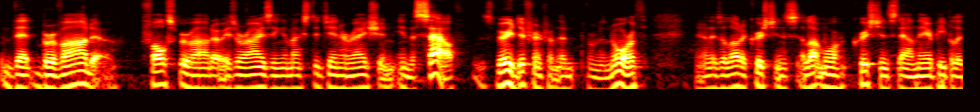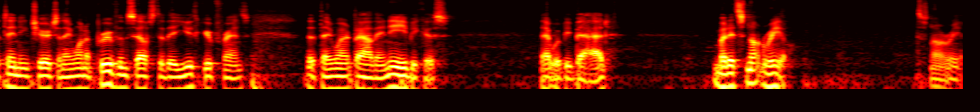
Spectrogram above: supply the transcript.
that bravado, false bravado, is arising amongst a generation in the South. It's very different from the from the North. You know, there's a lot of Christians, a lot more Christians down there, people attending church, and they want to prove themselves to their youth group friends that they won't bow their knee because that would be bad. But it's not real. It's not real.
